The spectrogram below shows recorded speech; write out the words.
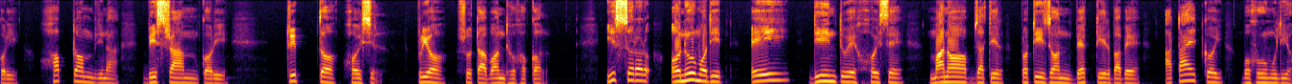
কৰি সপ্তম দিনা বিশ্ৰাম কৰি তৃপ্ত হৈছিল। প্ৰিয় শ্ৰোতা বন্ধুসকল ঈশ্বৰৰ অনুমোদিত এই দিনটোৱে হৈছে মানৱ জাতিৰ প্ৰতিজন ব্যক্তিৰ বাবে আটাইতকৈ বহুমূলীয়।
